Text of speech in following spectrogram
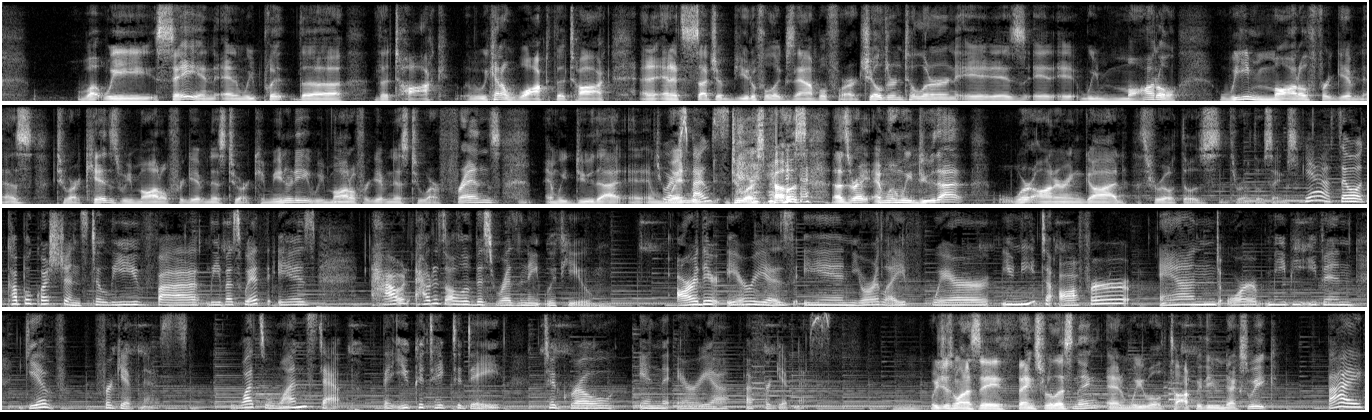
what we say and and we put the the talk we kind of walk the talk and, and it's such a beautiful example for our children to learn. It is it, it we model we model forgiveness to our kids. We model forgiveness to our community. We model forgiveness to our friends. And we do that and, and To our when spouse. we to our spouse. That's right. And when we do that we're honoring god throughout those throughout those things. Yeah. So a couple questions to leave uh, leave us with is how how does all of this resonate with you? Are there areas in your life where you need to offer and or maybe even give forgiveness? What's one step that you could take today to grow in the area of forgiveness? we just want to say thanks for listening and we will talk with you next week Bye.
